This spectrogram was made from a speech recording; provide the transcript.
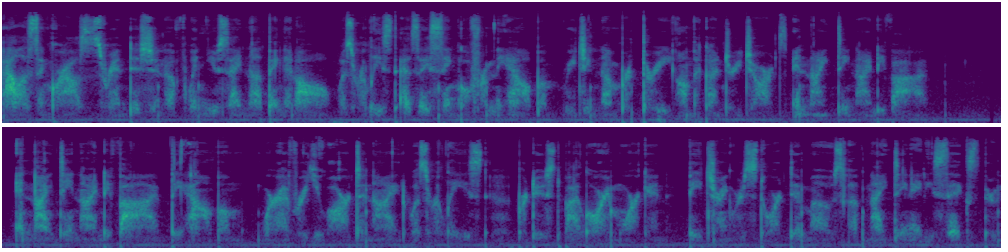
Alison Krauss's rendition of When You Say Nothing at All was released as a single from the album, on the country charts in 1995. In 1995, the album Wherever You Are Tonight was released, produced by Lorrie Morgan, featuring restored demos of 1986 through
